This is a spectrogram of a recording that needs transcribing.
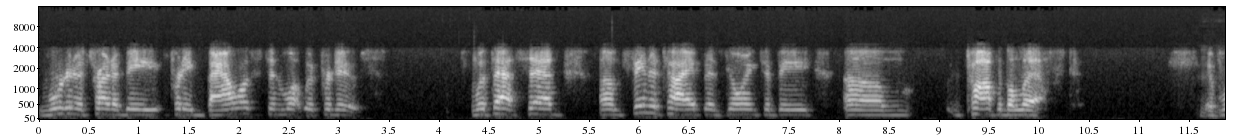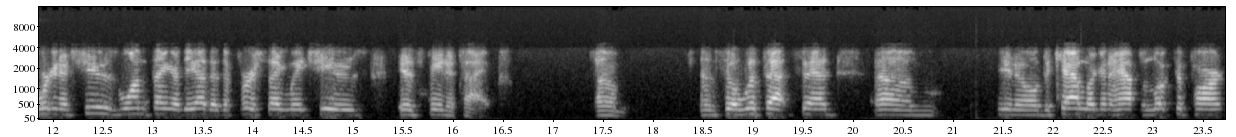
We're going to try to be pretty balanced in what we produce. With that said, um, phenotype is going to be um, top of the list. If we're going to choose one thing or the other, the first thing we choose is phenotype. Um, and so, with that said, um, you know, the cattle are going to have to look the part.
